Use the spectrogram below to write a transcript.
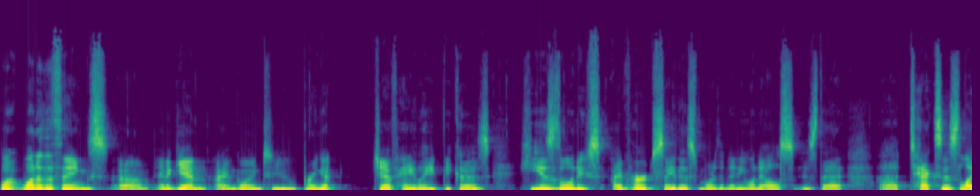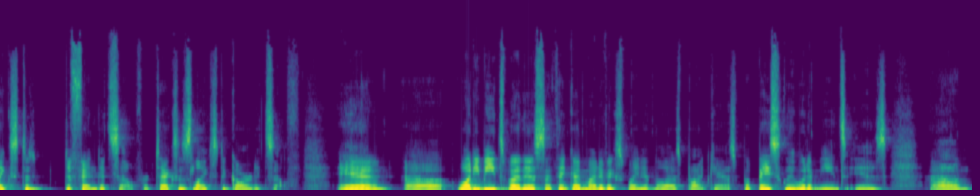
w- one of the things, um, and again, I'm going to bring up Jeff Haley because he is the one who I've heard say this more than anyone else is that uh, Texas likes to defend itself or Texas likes to guard itself. And uh, what he means by this, I think I might have explained it in the last podcast, but basically what it means is um,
